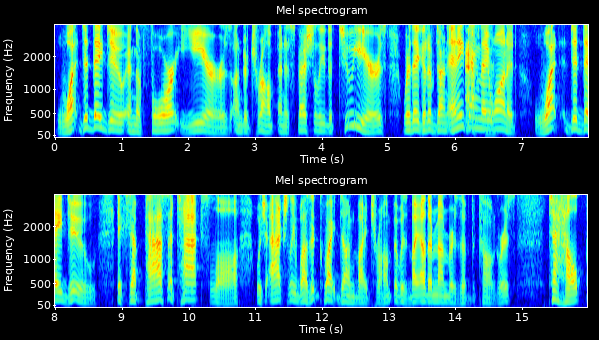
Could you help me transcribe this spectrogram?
What did they do in the four years under Trump, and especially the two years where they could have done anything After. they wanted? What did they do except pass a tax law, which actually wasn't quite done by Trump? It was by other members of the Congress to help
